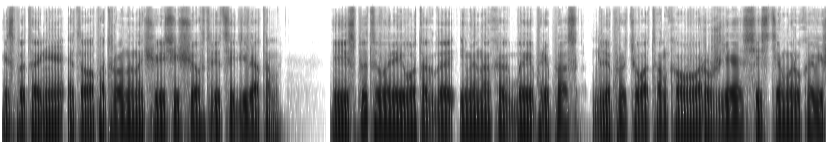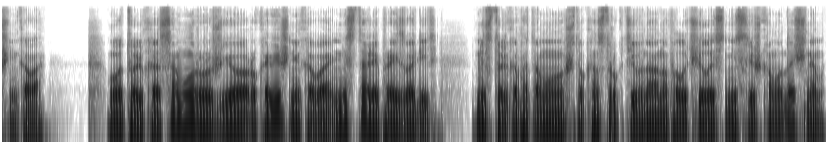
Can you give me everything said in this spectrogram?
Испытания этого патрона начались еще в 1939-м, и испытывали его тогда именно как боеприпас для противотанкового ружья системы Рукавишникова. Вот только само ружье Рукавишникова не стали производить, не столько потому, что конструктивно оно получилось не слишком удачным,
